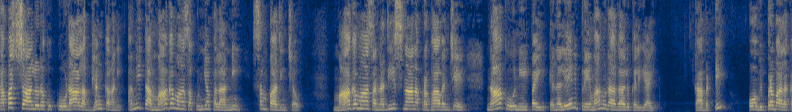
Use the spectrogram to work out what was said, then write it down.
తపశ్శాలురకు కూడా లభ్యం కాని అమిత మాఘమాస పుణ్యఫలాన్ని సంపాదించావు. మాఘమాస నదీ స్నాన ప్రభావంచే నాకు నీపై ఎనలేని ప్రేమానురాగాలు కలిగాయి. కాబట్టి ఓ విప్రబాలక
